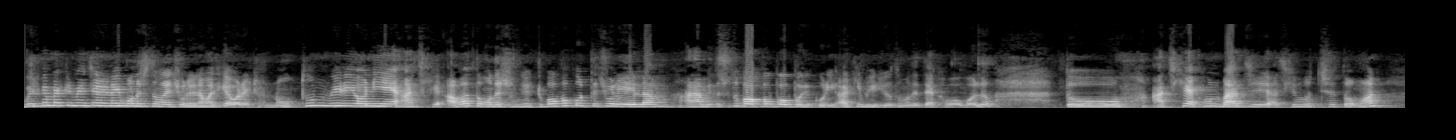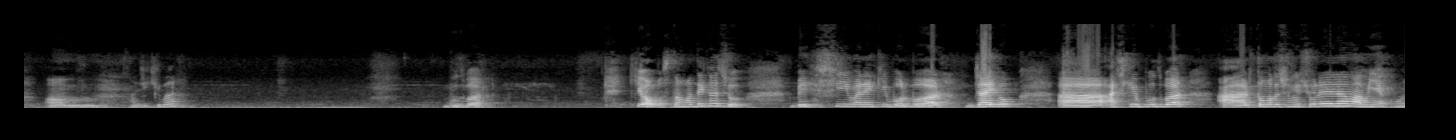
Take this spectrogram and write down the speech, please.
Welcome back to my channel আমি বলেছি তোমায় চলে এলাম আজকে আবার একটা নতুন ভিডিও নিয়ে। আজকে আবার তোমাদের সঙ্গে একটু বক বক করতে চলে এলাম। আর আমি তো শুধু বক বক বক বকই করি। আর কি ভিডিও তোমাদের দেখাবো বলো? তো আজকে এখন বাজে, আজকে হচ্ছে তোমার আজকে কী বার? বুধবার। কি অবস্থা আমার দেখেছ? বেশি মানে কি বলব আর, যাই হোক আজকে বুধবার। আর তোমাদের সঙ্গে চলে এলাম আমি এখন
